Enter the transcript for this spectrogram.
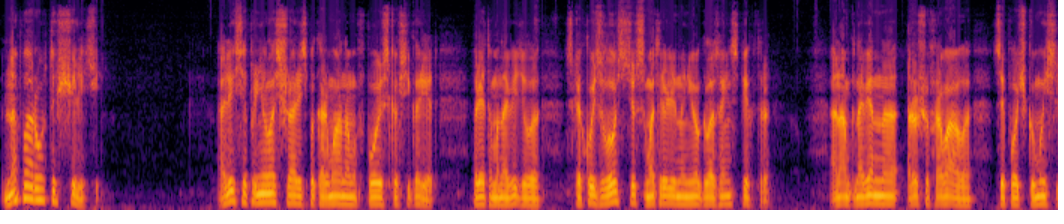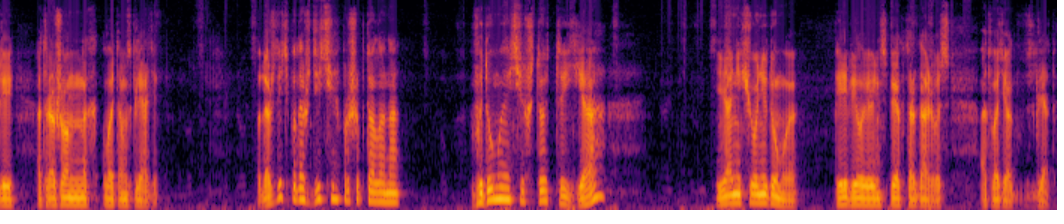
на пару тысячелетий. Олеся принялась шарить по карманам в поисках сигарет. При этом она видела, с какой злостью смотрели на нее глаза инспектора. Она мгновенно расшифровала цепочку мыслей, отраженных в этом взгляде. «Подождите, подождите», — прошептала она. «Вы думаете, что это я?» «Я ничего не думаю», — перебил ее инспектор Гальвес, отводя взгляд.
